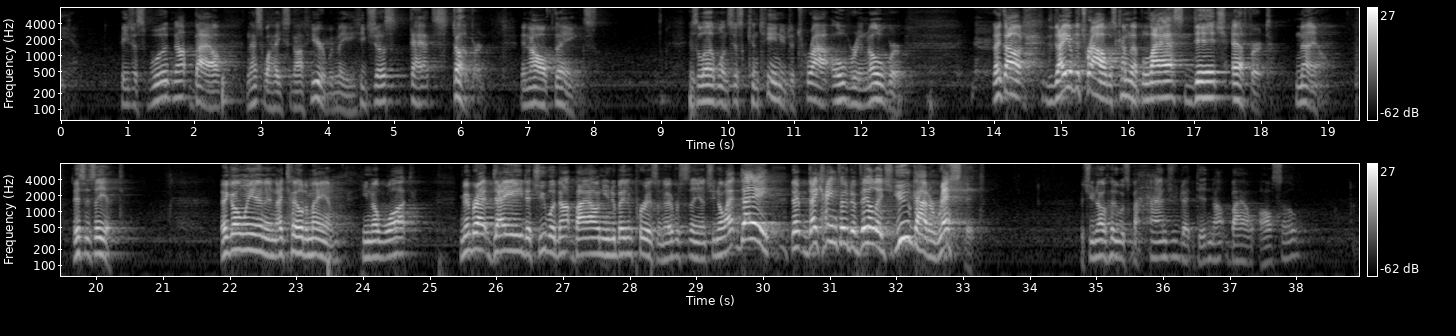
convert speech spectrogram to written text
He just would not bow, and that's why he's not here with me. He's just that stubborn in all things. His loved ones just continued to try over and over. They thought the day of the trial was coming up, last ditch effort now. This is it. They go in and they tell the man, you know what? Remember that day that you would not bow and you've been in prison ever since? You know, that day that they came through the village, you got arrested. But you know who was behind you that did not bow also?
